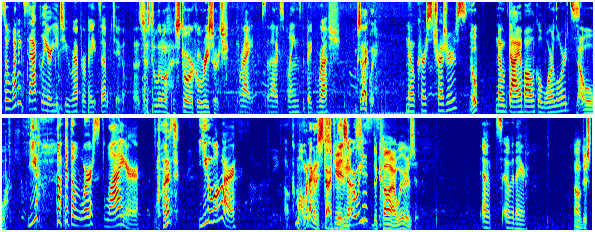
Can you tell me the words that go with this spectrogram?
So what exactly are you two reprobates up to? Uh, That's just a little historical research. Right, so that explains the big rush. Exactly. No cursed treasures? Nope. No diabolical warlords? No. You are the worst liar. What? You are. Oh, come on. We're not gonna start Excuse this, me. are we? Just- The car, where is it? Oh, it's over there. I'll just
